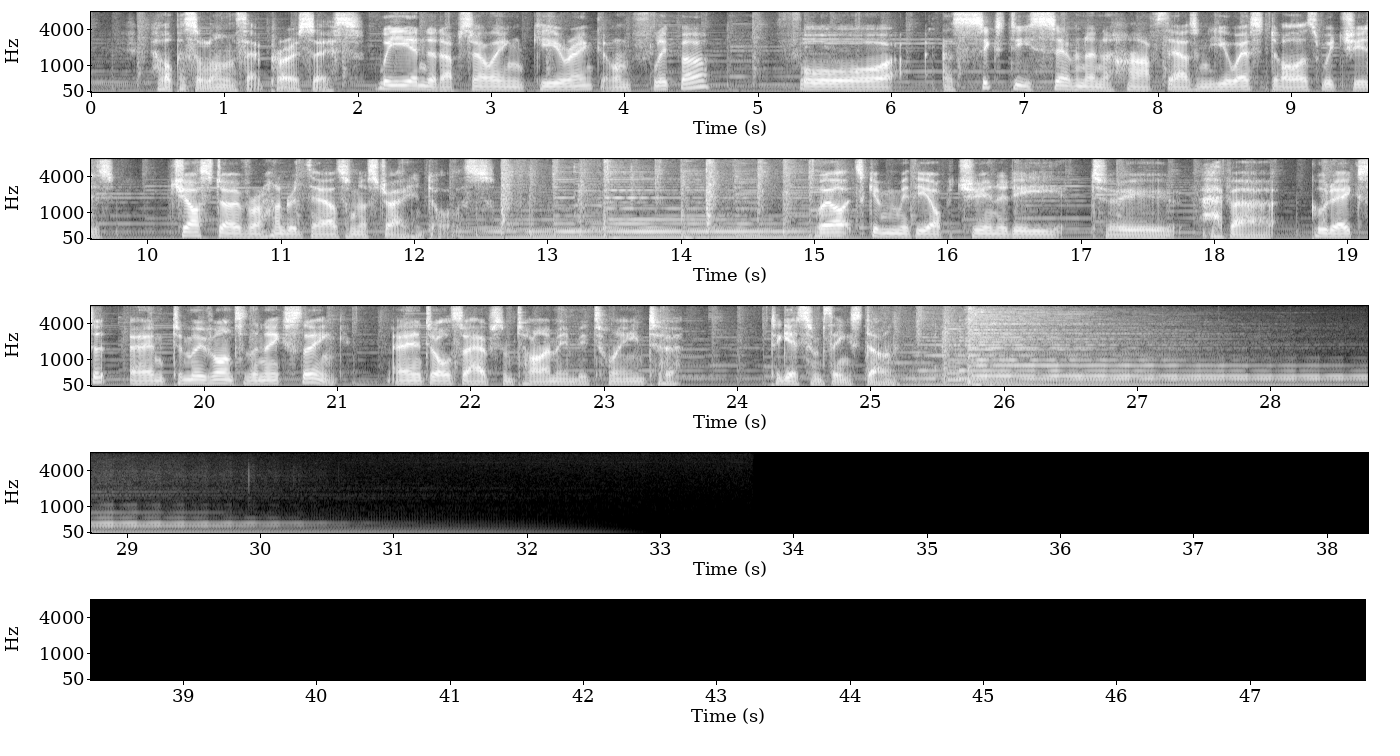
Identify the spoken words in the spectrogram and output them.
help us along with that process. We ended up selling Gearank on Flippa for a sixty-seven and a half thousand US dollars, which is just over a hundred thousand Australian dollars. Well, it's given me the opportunity to have a good exit and to move on to the next thing, and to also have some time in between to to get some things done.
